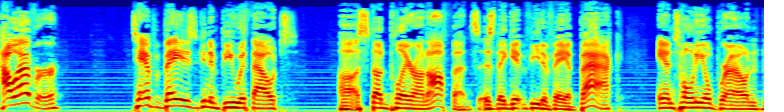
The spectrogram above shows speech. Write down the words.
However, Tampa Bay is going to be without uh, a stud player on offense as they get Vita Vea back. Antonio Brown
